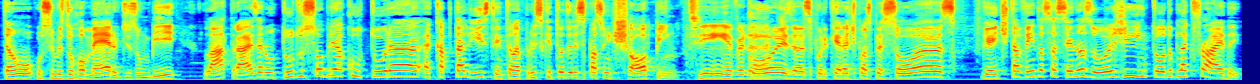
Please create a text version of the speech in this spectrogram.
Então, os filmes do Romero, de zumbi, lá atrás eram tudo sobre a cultura é, capitalista. Então, é por isso que todos eles se passam em shopping Sim, é verdade. coisas, porque era tipo as pessoas. E a gente tá vendo essas cenas hoje em todo Black Friday.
